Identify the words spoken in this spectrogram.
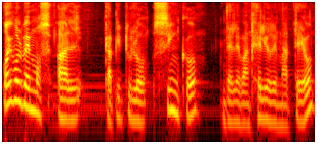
Hoy volvemos al capítulo 5 del Evangelio de Mateo.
